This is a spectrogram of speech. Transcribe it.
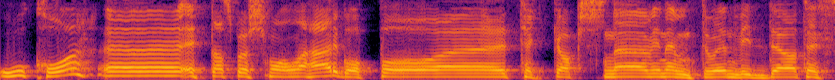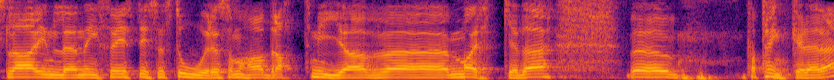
OK, et av spørsmålene her går på tech-aksjene. Vi nevnte jo Nvidia, Tesla innledningsvis, disse store som har dratt mye av Eh, markedet. Eh, hva tenker dere?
